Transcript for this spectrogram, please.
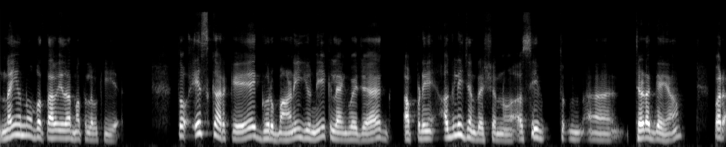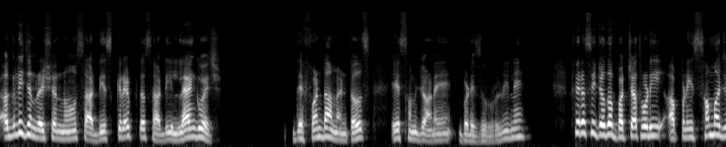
ਨਹੀਂ ਉਹਨੂੰ ਪਤਾ ਵੀ ਇਹਦਾ ਮਤਲਬ ਕੀ ਹੈ। ਤੋ ਇਸ ਕਰਕੇ ਗੁਰਬਾਣੀ ਯੂਨੀਕ ਲੈਂਗੁਏਜ ਹੈ। ਆਪਣੀ ਅਗਲੀ ਜਨਰੇਸ਼ਨ ਨੂੰ ਅਸੀਂ ਥੜਕ ਗਏ ਹਾਂ। ਪਰ ਅਗਲੀ ਜਨਰੇਸ਼ਨ ਨੂੰ ਸਾਡੀ ਸਕ੍ਰਿਪਟ ਤੇ ਸਾਡੀ ਲੈਂਗੁਏਜ ਦੇ ਫੰਡਾਮੈਂਟਲਸ ਇਹ ਸਮਝਾਣੇ ਬੜੇ ਜ਼ਰੂਰੀ ਨੇ। ਫਿਰ ਅਸੀਂ ਜਦੋਂ ਬੱਚਾ ਥੋੜੀ ਆਪਣੀ ਸਮਝ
